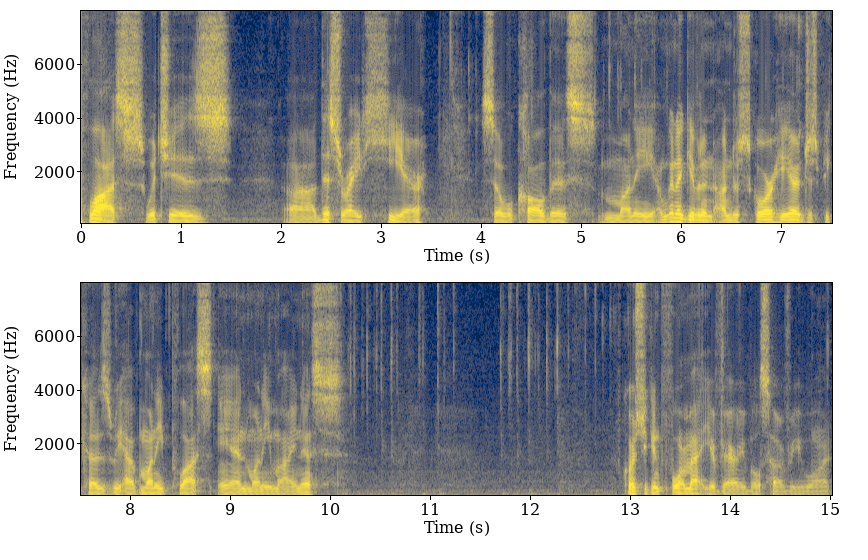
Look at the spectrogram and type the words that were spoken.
plus, which is uh, this right here. So we'll call this money. I'm going to give it an underscore here just because we have money plus and money minus. Of course, you can format your variables however you want.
